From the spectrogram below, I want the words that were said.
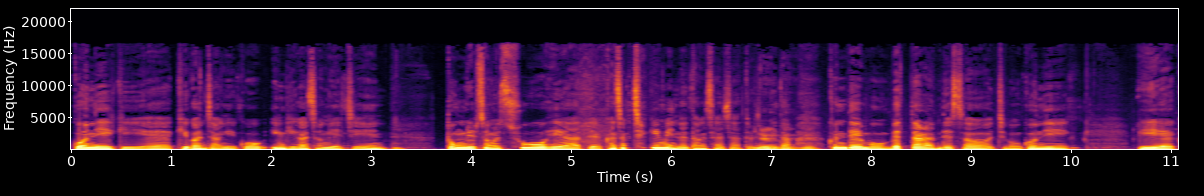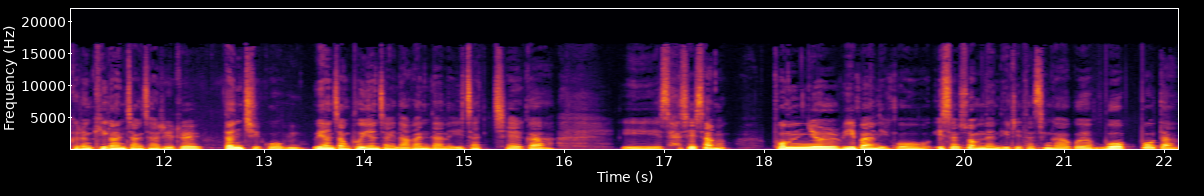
권익위의 기관장이고 임기가 정해진 독립성을 수호해야 될 가장 책임 있는 당사자들입니다. 네, 네, 네. 근데 뭐 몇 달 안 돼서 지금 권익위의 그런 기관장 자리를 던지고 음. 위원장 부위원장이 나간다는 이 자체가 이 사실상 법률 위반이고 있을 수 없는 일이다 생각하고요. 무엇보다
